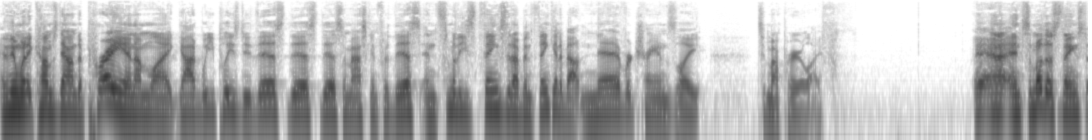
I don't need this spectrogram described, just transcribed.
And then when it comes down to praying, I'm like, God, will you please do this, this, this? I'm asking for this. And some of these things that I've been thinking about never translate to my prayer life. And, and some of those things,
